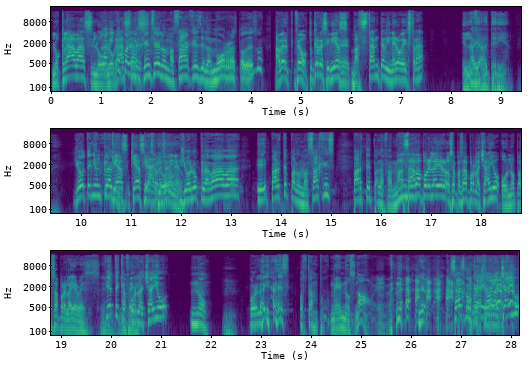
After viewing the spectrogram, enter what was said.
Lo clavas, lo, lo gastas. para la emergencia de los masajes, de las morras, todo eso. A ver, Feo, tú que recibías Eh. bastante dinero extra en la Allá. ferretería. Yo tenía un clavito. ¿Qué, ha- qué hacías con Yo- ese dinero? Yo lo clavaba, eh, parte para los masajes, parte para la familia. ¿Pasaba por el IRS, o sea, pasaba por la Chayo o no pasaba por el IRS? eh, Fíjate que por la Chayo, no. Mm. Por la IRS, pues tampoco. Menos, no. Le- ¿Sabes con qué llegaba la Chayo?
